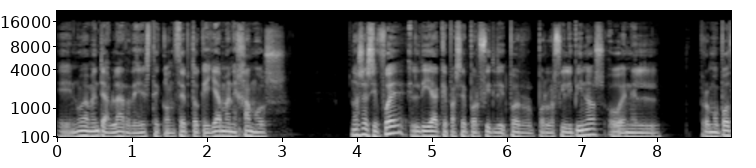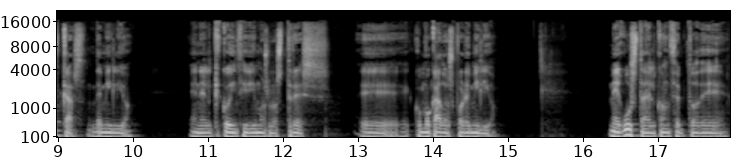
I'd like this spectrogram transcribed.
eh, nuevamente hablar de este concepto que ya manejamos. No sé si fue el día que pasé por, por los filipinos o en el promo podcast de Emilio, en el que coincidimos los tres, eh, convocados por Emilio. Me gusta el concepto de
